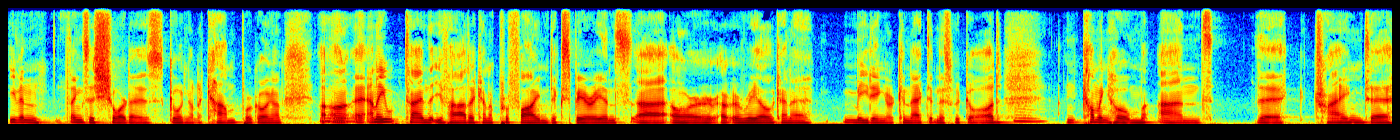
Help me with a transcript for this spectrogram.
even things as short as going on a camp or going on uh, Mm. uh, any time that you've had a kind of profound experience uh, or a, a real kind of meeting or connectedness with God, Mm. and coming home and the trying to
